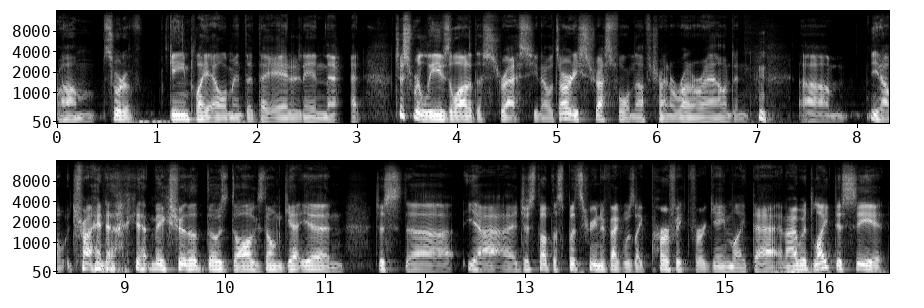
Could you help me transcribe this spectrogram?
um, sort of gameplay element that they added in that just relieves a lot of the stress you know? It's already stressful enough trying to run around and um, you know, trying to make sure that those dogs don't get you, and just uh, yeah, I just thought the split screen effect was like perfect for a game like that, and I would like to see it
